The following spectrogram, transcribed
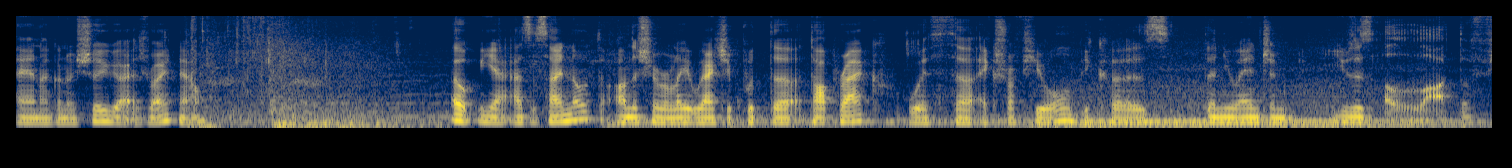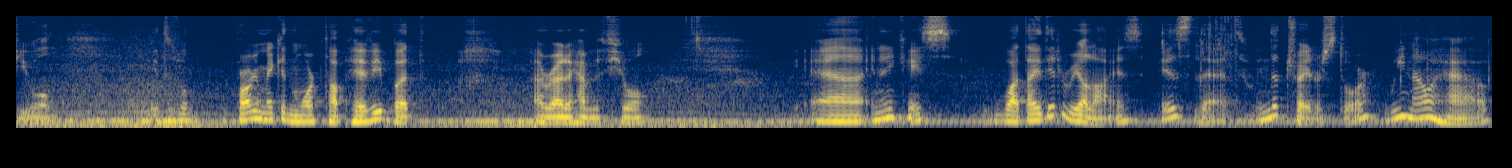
and I'm gonna show you guys right now. Oh yeah, as a side note, on the Chevrolet we actually put the top rack with uh, extra fuel because the new engine uses a lot of fuel. It will probably make it more top heavy, but I'd rather have the fuel. Uh, in any case, what I did realize is that in the trailer store we now have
